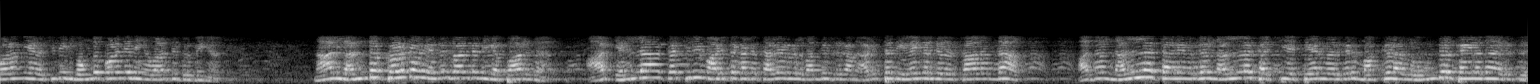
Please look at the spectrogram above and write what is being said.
குழந்தைய வச்சுட்டு இன்னைக்கு உங்க குழந்தைய நீங்க வளர்த்துட்டு இருப்பீங்க. நாளைக்கு அந்த குழந்தை எதிர்காலத்தை நீங்க பாருங்க. எல்லா கட்சியிலும் அடுத்த கட்ட தலைவர்கள் வந்துட்டு இருக்காங்க. அடுத்தது இளைஞர்கள் காலம்தான். அதான் நல்ல தலைவர்கள் நல்ல கட்சியை தேர்ந்தவர்கள் மக்கள் அதுல உங்கள் கையில தான் இருக்கு.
